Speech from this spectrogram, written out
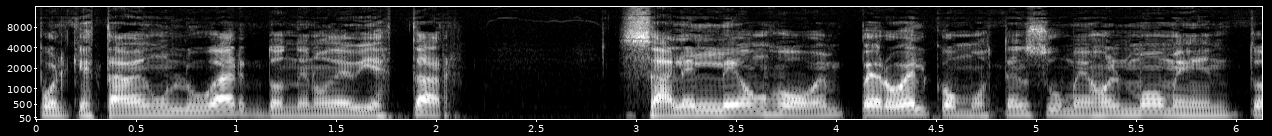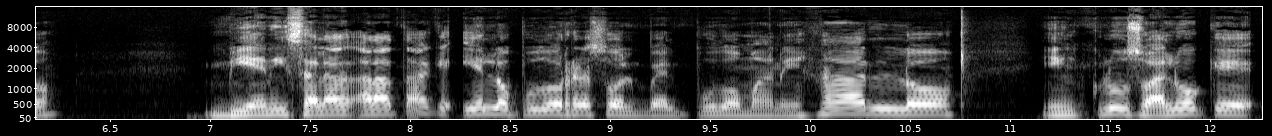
porque estaba en un lugar donde no debía estar. Sale el león joven, pero él como está en su mejor momento, viene y sale al ataque y él lo pudo resolver, pudo manejarlo, Incluso algo que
